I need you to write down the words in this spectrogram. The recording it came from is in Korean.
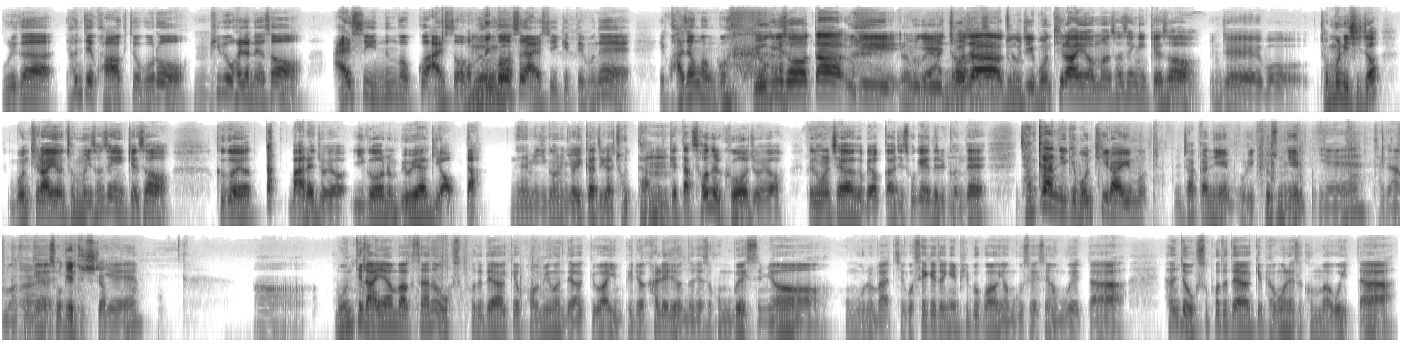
우리가 현재 과학적으로 음. 피부 관련해서 알 수 있는 것과 알 수 없는, 없는 것. 것을 알 수 있기 때문에 이 과정 광고 여기서 딱 여기 여기 저자. 누구지 몬티 라이언만 선생님께서 이제 뭐 전문의시죠 몬티 라이언 전문의 선생님께서 그거예요 딱 말해줘요 이거는 묘약이 없다 왜냐면 이거는 여기까지가 좋다 음. 이렇게 딱 선을 그어줘요 그래서 오늘 제가 그 몇 가지 소개해드릴 음. 건데 잠깐 이렇게 몬티 라이언 작가님 우리 교수님 예 제가 한번 아, 소개 소개해 주시죠 예. 어, 몬티 라이언 박사는 옥스퍼드 대학교 버밍엄 대학교와 임페리얼 칼레지 런던에서 공부했으며 공부를 마치고 세계적인 피부과학 연구소에서 연구했다. 현재 옥스퍼드 대학교 병원에서 근무하고 있다.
